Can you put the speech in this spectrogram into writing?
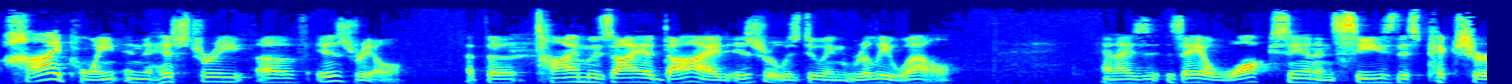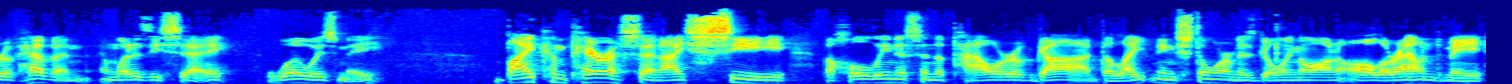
high point in the history of Israel. At the time Uzziah died, Israel was doing really well. And Isaiah walks in and sees this picture of heaven, and what does he say? Woe is me. By comparison, I see the holiness and the power of God. The lightning storm is going on all around me.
